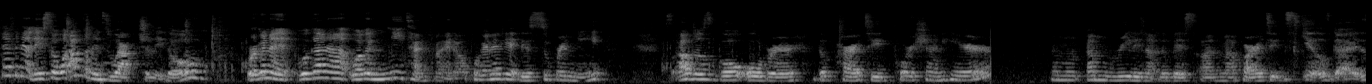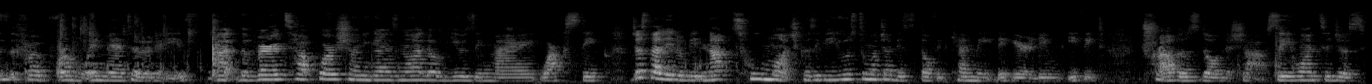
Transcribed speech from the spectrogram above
Definitely. So what I'm gonna do actually though, we're gonna we're gonna we're gonna meet and find out. We're gonna get this super neat so I'll just go over the parted portion here. I'm, I'm really not the best on my parted skills, guys, from, from when me telling you At the very top portion, you guys know I love using my wax stick. Just a little bit, not too much, because if you use too much of this stuff, it can make the hair limp if it travels down the shaft. So you want to just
